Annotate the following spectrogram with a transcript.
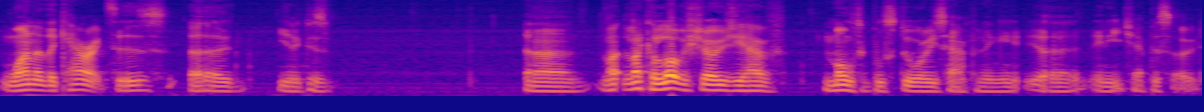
one of the characters, uh, you know, because uh, like, like a lot of shows, you have multiple stories happening uh, in each episode.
